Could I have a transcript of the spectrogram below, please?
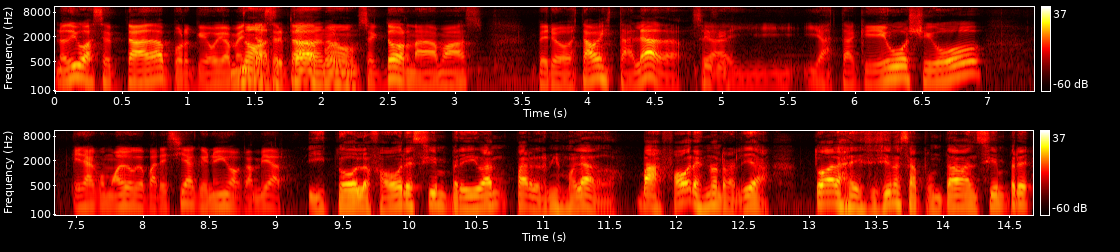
no digo aceptada, porque obviamente No, aceptada, aceptada por no. un sector nada más, pero estaba instalada. O sea, sí. Y, y hasta que Evo llegó, era como algo que parecía que no iba a cambiar. y todos los favores siempre iban para el mismo lado. Va, favores no en realidad. Todas las decisiones apuntaban siempre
